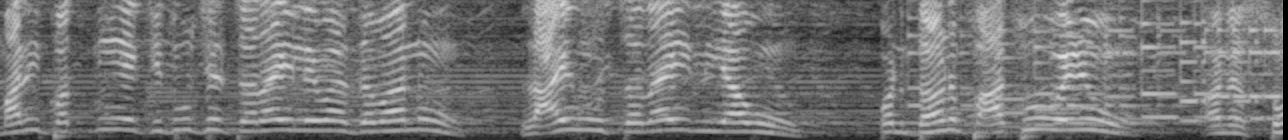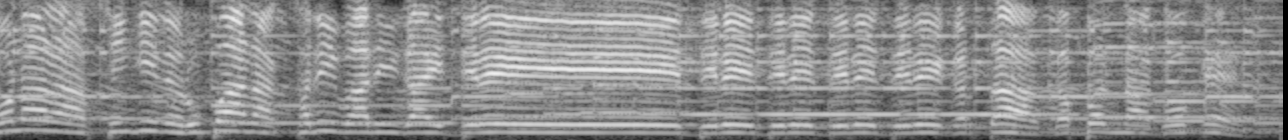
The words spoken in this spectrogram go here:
મારી પત્નીએ કીધું છે ચરાઈ લેવા જવાનું, લાઈ હું ચરાઈ લઈ આવું. પણ ધણ પાછું વળ્યું અને સોનાના સિંગીને રૂપાના ખરી વારી ગાય ધીરે ધીરે ધીરે ધીરે ધીરે કરતા ગબ્બરના ગોકે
